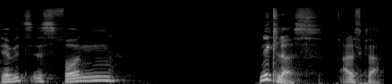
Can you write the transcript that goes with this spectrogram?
der Witz ist von Niklas. Alles klar.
